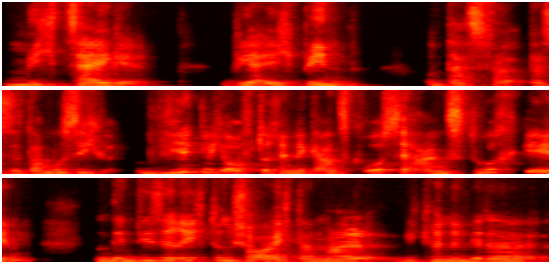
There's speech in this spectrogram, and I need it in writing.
mich zeige, wer ich bin. Und das, das, da muss ich wirklich oft durch eine ganz große Angst durchgehen. Und in diese Richtung schaue ich dann mal, wie können wir da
